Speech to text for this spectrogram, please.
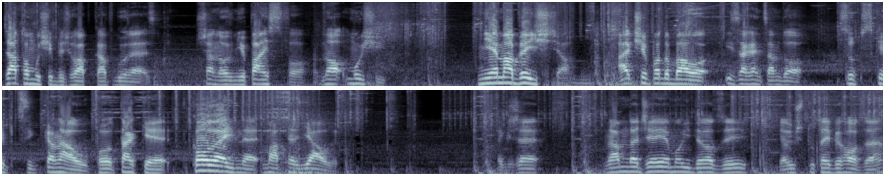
Za to musi być łapka w górę. Szanowni Państwo, no musi. Nie ma wyjścia. A jak się podobało i zachęcam do subskrypcji kanału po takie kolejne materiały. Także mam nadzieję, moi drodzy, ja już tutaj wychodzę,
